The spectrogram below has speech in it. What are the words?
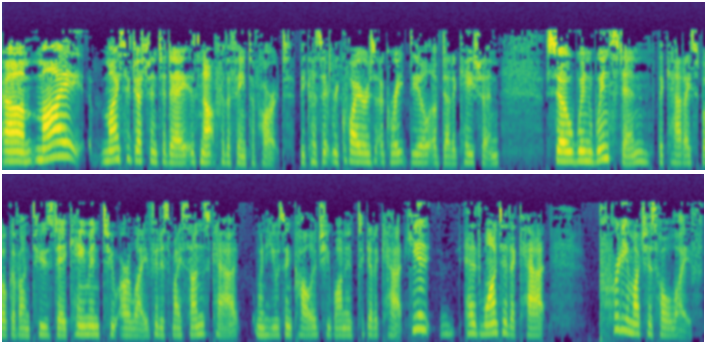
Um, my my suggestion today is not for the faint of heart because it requires a great deal of dedication. So when Winston, the cat I spoke of on Tuesday, came into our life, it is my son's cat. When he was in college, he wanted to get a cat. He had wanted a cat pretty much his whole life.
